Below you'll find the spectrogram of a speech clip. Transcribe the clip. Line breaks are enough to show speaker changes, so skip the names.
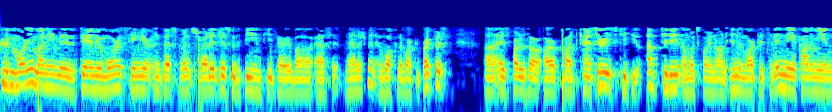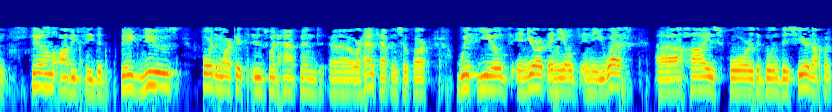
Good morning. My name is Daniel Morris, Senior Investment Strategist with BNP Paribas Asset Management, and welcome to Market Breakfast. Uh, as part of our, our podcast series to keep you up to date on what's going on in the markets and in the economy. And still, obviously, the big news for the markets is what happened uh, or has happened so far with yields in Europe and yields in the U.S. Uh, highs for the Bund this year, 0.57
